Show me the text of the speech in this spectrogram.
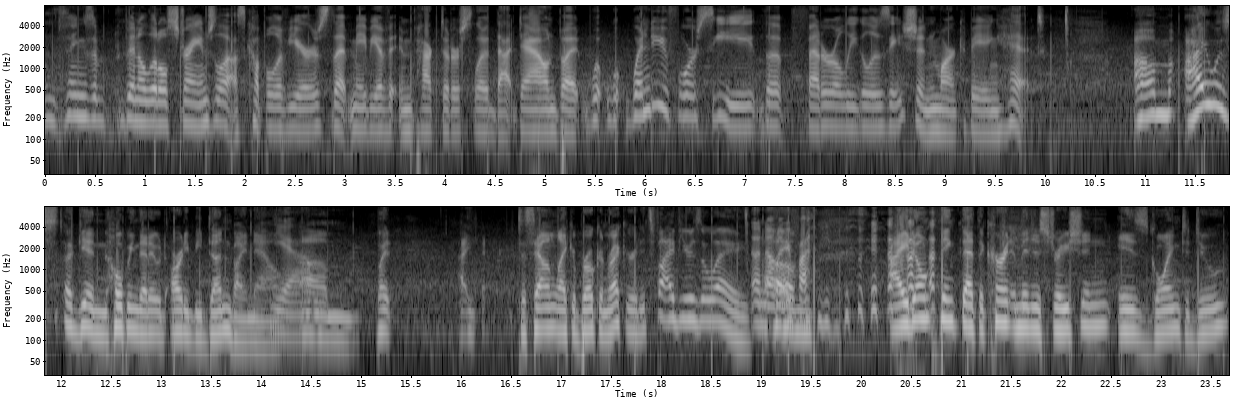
things have been a little strange the last couple of years that maybe have impacted or slowed that down. But w- w- when do you foresee the federal legalization mark being hit? Um, I was again hoping that it would already be done by now. Yeah. Um, but I, to sound like a broken record, it's five years away. Another Um, five. I don't think that the current administration is going to do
